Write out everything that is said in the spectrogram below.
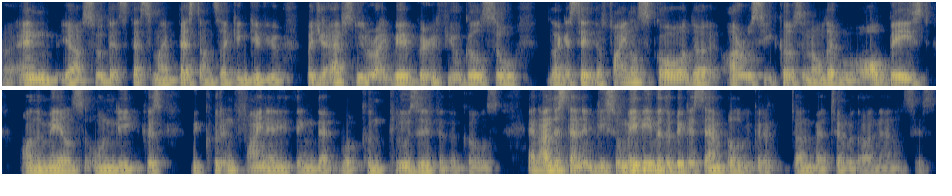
uh, and yeah, so that's that's my best answer I can give you. But you're absolutely right. We have very few girls. So like I said, the final score, the ROC curves, and all that were all based on the males only because we couldn't find anything that were conclusive with the girls. And understandably so, maybe with a bigger sample, we could have done better with our analysis.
